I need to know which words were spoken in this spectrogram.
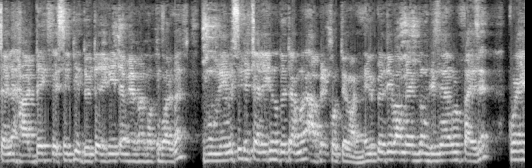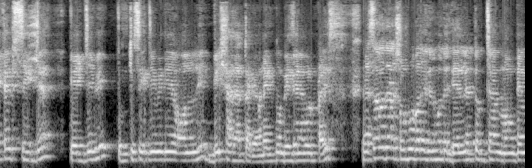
চাইলে হার্ড ডিস্ক এসএসডি দুইটা একই টাইমে ব্যবহার করতে পারবেন। এবং এমএসসি চাইলে কিন্তু দুইটা আপনারা আপডেট করতে পারেন এর উপরে দিব আমরা একদম রিজনেবল প্রাইসে Core i5 6 gen 8GB 56GB দিয়ে অনলি 20000 টাকা মানে একদম রিজনেবল প্রাইস এছাড়াও যারা স্বল্প বাজেটের মধ্যে ডেল ল্যাপটপ চান লং টাইম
